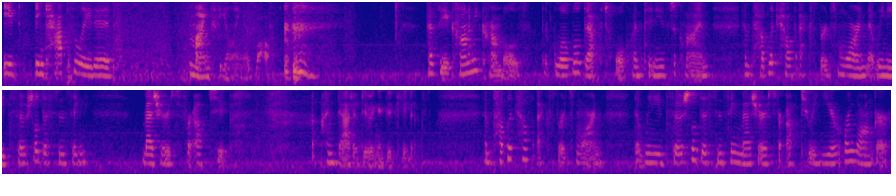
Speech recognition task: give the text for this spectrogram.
it encapsulated my feeling as well. as the economy crumbles, the global death toll continues to climb, and public health experts warn that we need social distancing measures for up to. I'm bad at doing a good cadence. And public health experts warn that we need social distancing measures for up to a year or longer.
